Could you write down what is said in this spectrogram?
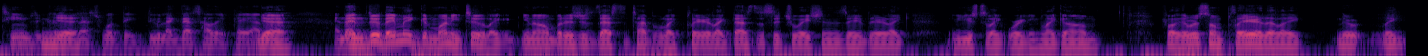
teams because Yeah. that's what they do. Like that's how they play. I Yeah, know. And and then dude, they make good money too. Like you know, but it's just that's the type of like player. Like that's the situations they they're like used to like working. Like um, fuck, there was some player that like there like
